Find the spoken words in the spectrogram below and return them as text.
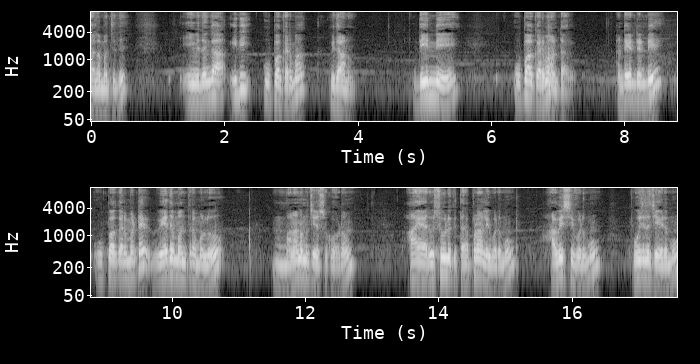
చాలా మంచిది. ఈ విధంగా ఇది ఉపకర్మ విధానం. దీన్ని ఉపకర్మ అంటారు. అంటే ఏంటండి ఉపాకారం అంటే వేద మంత్రములు మననం చేసుకోవడం ఆయా ఋషువులకి తర్పణాలు ఇవ్వడము హవిస్ ఇవ్వడము పూజలు చేయడము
